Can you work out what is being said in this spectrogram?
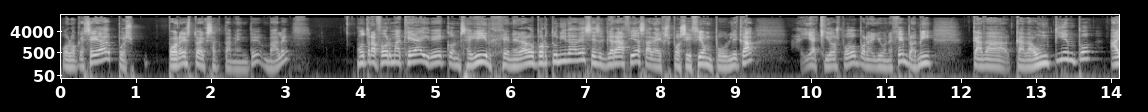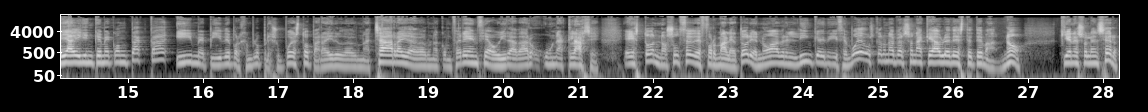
o lo que sea, pues por esto exactamente, ¿vale? Otra forma que hay de conseguir generar oportunidades es gracias a la exposición pública. Y aquí os puedo poner yo un ejemplo. A mí, cada, cada un tiempo hay alguien que me contacta y me pide, por ejemplo, presupuesto para ir a dar una charla, ir a dar una conferencia o ir a dar una clase. Esto no sucede de forma aleatoria, no abren LinkedIn y dicen voy a buscar una persona que hable de este tema. No. ¿Quiénes suelen ser?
